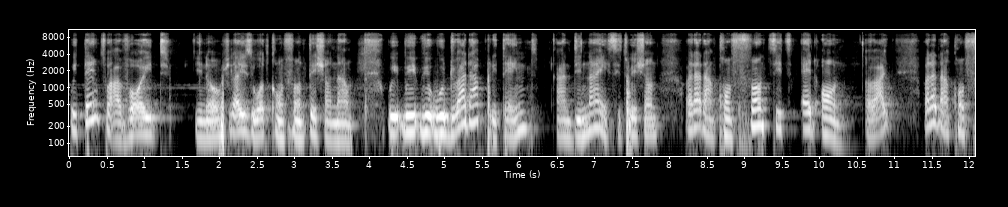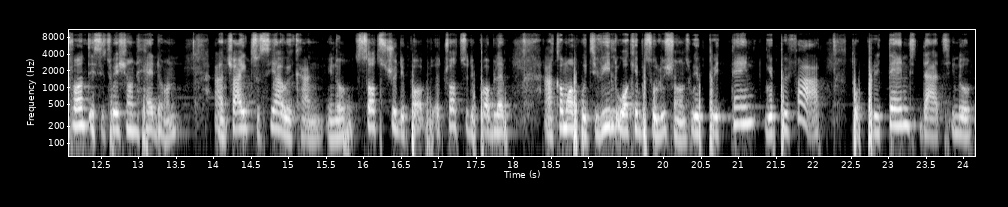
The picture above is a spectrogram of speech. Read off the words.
We tend to avoid, you know, should I use the word confrontation now? We, we, we would rather pretend and deny a situation rather than confront it head on all right? Rather than confront a situation head on and try to see how we can you know sort through the problem sort through the problem and come up with real workable solutions. We pretend we prefer to pretend that you know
